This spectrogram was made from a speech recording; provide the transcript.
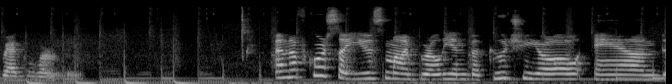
regularly. And of course I use my Brilliant Bakuchiol and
